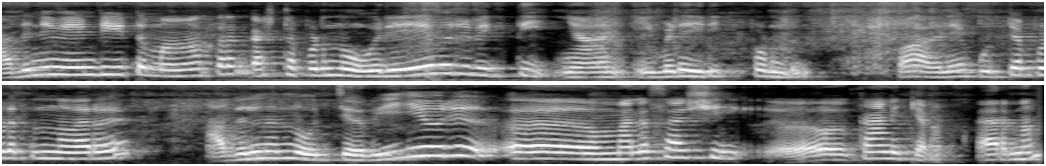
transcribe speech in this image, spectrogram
അതിന് വേണ്ടിയിട്ട് മാത്രം കഷ്ടപ്പെടുന്ന ഒരേ ഒരു വ്യക്തി ഞാൻ ഇവിടെ ഇരിപ്പുണ്ട്. അപ്പോൾ അതിനെ കുറ്റപ്പെടുത്തുന്നവർ അതിൽ നിന്ന് ചെറിയൊരു മനസാക്ഷി കാണിക്കണം. കാരണം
